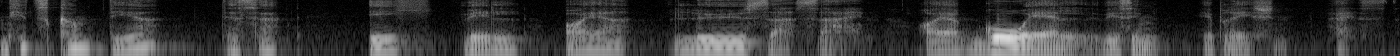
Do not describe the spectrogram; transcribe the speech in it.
Und jetzt kommt der, der sagt, ich will euer Löser sein, euer Goel, wie es im Hebräischen heißt.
